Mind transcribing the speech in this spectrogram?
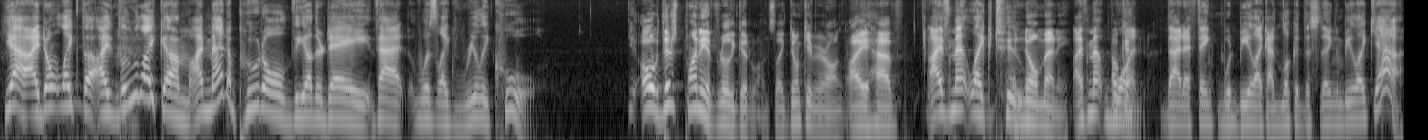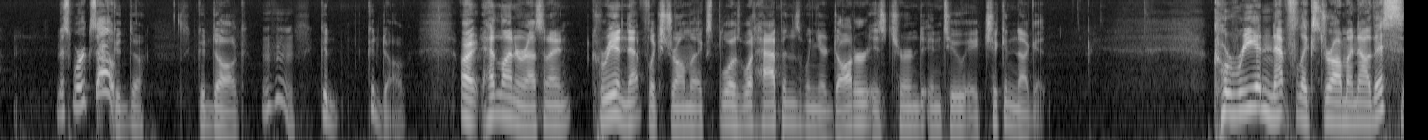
Yeah, I don't like the. I do like. Um, I met a poodle the other day that was like really cool. Oh, there's plenty of really good ones. Like, don't get me wrong. I have. I've met like two. I know many. I've met Okay. one that I think would be like I'd look at this thing and be like, yeah, this works out. Good dog. Good dog. Mm-hmm. Good. Good dog. All right. Headliner asinine. Korean Netflix drama explores what happens when your daughter is turned into a chicken nugget. Korean Netflix drama. Now this,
